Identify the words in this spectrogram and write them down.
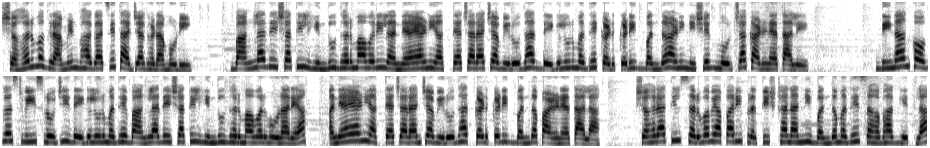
शहर व ग्रामीण भागाचे ताज्या घडामोडी. बांगलादेशातील हिंदू धर्मावरील अन्याय आणि अत्याचाराच्या विरोधात देगलूरमध्ये कडकडीत बंद आणि निषेध मोर्चा काढण्यात आले. दिनांक ऑगस्ट वीस रोजी देगलूरमध्ये बांगलादेशातील हिंदू धर्मावर होणाऱ्या अन्याय आणि अत्याचारांच्या विरोधात कडकडीत बंद पाळण्यात आला. शहरातील सर्व व्यापारी प्रतिष्ठानांनी बंदमध्ये सहभाग घेतला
